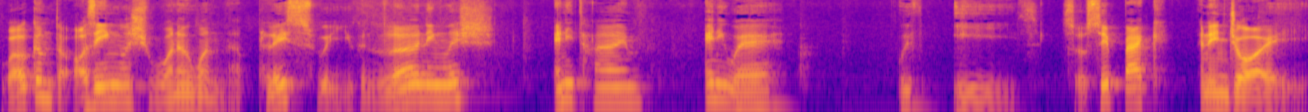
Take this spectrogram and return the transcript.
Welcome to Aussie English 101, a place where you can learn English anytime, anywhere, with ease. So sit back and enjoy.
